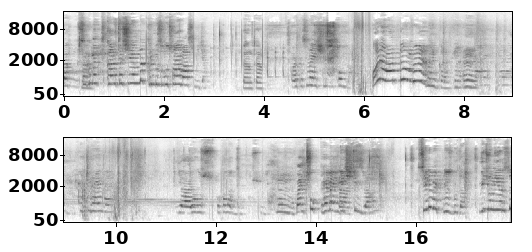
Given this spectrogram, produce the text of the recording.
Bak Samet Karataş'ın yanında kırmızı butona basmayacağım. Tamam tamam. Arkasında yeşil buton var. O ya attım böyle benim karakter. Evet. ya Yavuz o kadar değil. Ben çok hemen geçtim ya. Seni bekliyoruz burada. Videonun yarısı,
